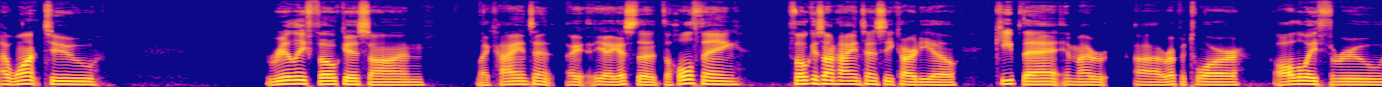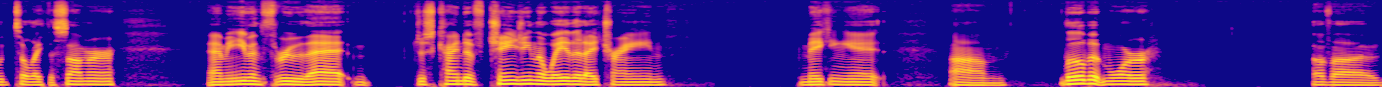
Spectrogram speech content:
I want to really focus on like high intent. I, yeah, I guess the the whole thing. Focus on high intensity cardio. Keep that in my uh, repertoire all the way through till like the summer. I mean, even through that, just kind of changing the way that I train, making it um, a little bit more of a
